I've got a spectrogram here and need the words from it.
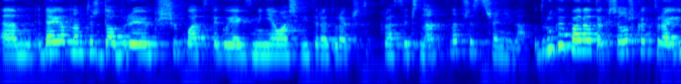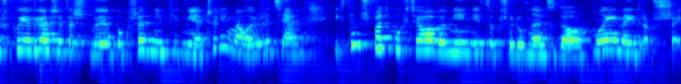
em, dają nam też dobry przykład tego, jak zmieniała się literatura klasyczna na przestrzeni lat. Druga para to książka, która już pojawiła się też w poprzednim filmie, czyli Małe Życie i w tym przypadku chciałabym jej nieco przyrównać do mojej najdroższej.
